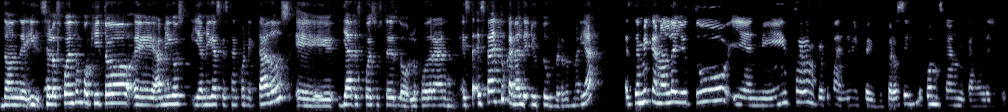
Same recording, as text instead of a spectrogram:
donde, y se los cuento un poquito, eh, amigos y amigas que están conectados, eh, ya después ustedes lo, lo podrán, está, está en tu canal de YouTube, ¿verdad, María? Está en mi canal de YouTube y en mi Instagram, creo que también en mi Facebook, pero sí, lo pueden buscar en mi canal de YouTube.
